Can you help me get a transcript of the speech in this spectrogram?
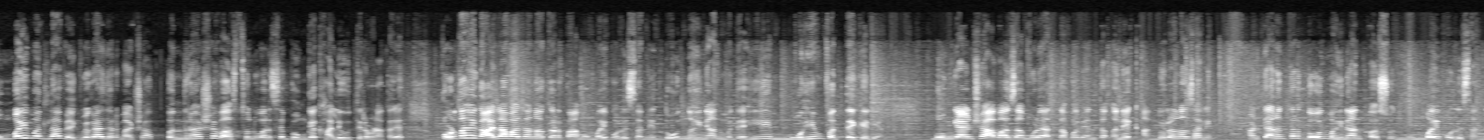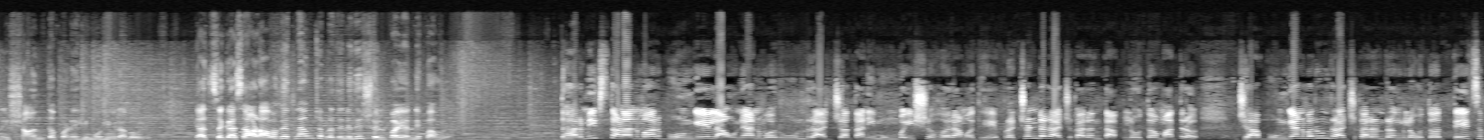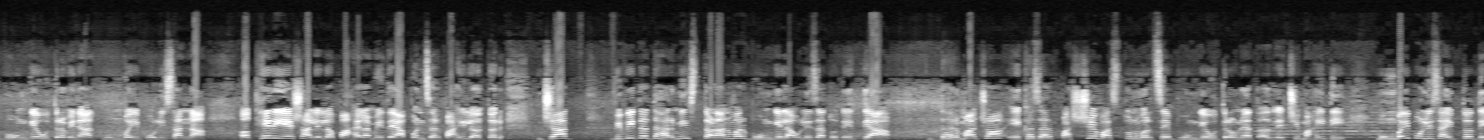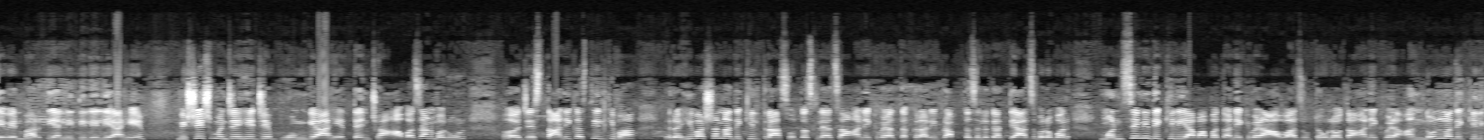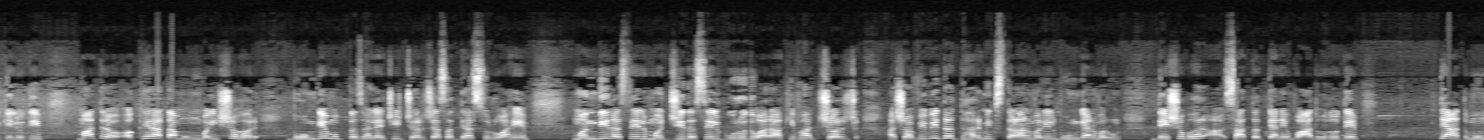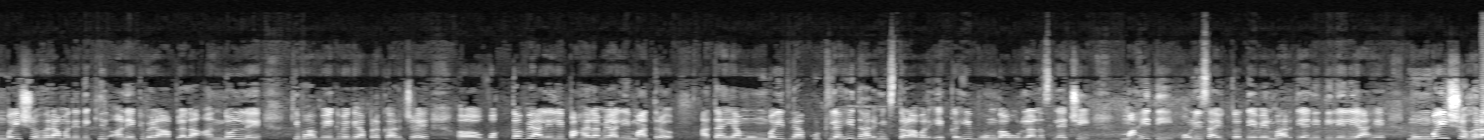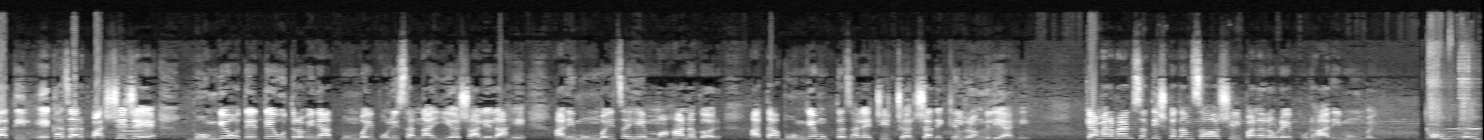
मुंबईमधल्या वेगवेगळ्या धर्माच्या पंधराशे वास्तूंवरचे भोंगे खाली उतरवण्यात आले कोणताही गाजावाजा न करता मुंबई पोलिसांनी दोन महिन्यांमध्ये ही मोहीम पत्ते केली आहे. भोंग्यांच्या आवाजामुळे आतापर्यंत अनेक आंदोलनं झाली आणि त्यानंतर दोन महिन्यांपासून मुंबई पोलिसांनी शांतपणे ही मोहीम राबवली. त्यात सगळ्याचा आढावा घेतला आमच्या प्रतिनिधी शिल्पा यांनी. पाहूया. धार्मिक स्थळांवर भोंगे लावण्यांवरून राज्यात आणि मुंबई शहरामध्ये प्रचंड राजकारण तापलं होतं. मात्र ज्या भोंग्यांवरून राजकारण रंगलं होतं तेच भोंगे उतरविण्यात मुंबई पोलिसांना अखेर यश आलेलं पाहायला मिळते आपण जर पाहिलं तर ज्या विविध धार्मिक स्थळांवर भोंगे लावले जात होते त्या धर्माच्या एक हजार पाचशे वास्तूंवरचे भोंगे उतरवण्यात आल्याची माहिती मुंबई पोलीस आयुक्त देवेन भारती यांनी दिलेली आहे. विशेष म्हणजे हे जे भोंगे आहेत त्यांच्या आवाजांवरून जे स्थानिक असतील किंवा रहिवाशांना देखील त्रास होत असल्याचा अनेक वेळा तक्रारी प्राप्त झाल्या होत्या. त्याचबरोबर मनसेने देखील याबाबत अनेक वेळा आवाज उठवला होता. अनेक वेळा आंदोलनं देखील केली होती. मात्र अखेर आता मुंबई शहर भोंगे मुक्त झाल्याची चर्चा सध्या सुरू आहे. मंदिर असेल मस्जिद असेल गुरुद्वारा किंवा चर्च अशा विविध धार्मिक स्थळांवरील भोंग्यांवरून देशभर सातत्याने वाद होत होते. त्यात मुंबई शहरामध्ये देखील अनेक वेळा आपल्याला आंदोलने किंवा वेगवेगळ्या प्रकारचे वक्तव्य आलेली पाहायला मिळाली. मात्र आता या मुंबईतल्या कुठल्याही धार्मिक स्थळावर एकही भोंगा उरला नसल्याची माहिती पोलीस आयुक्त देवेन भारती यांनी दिलेली आहे. मुंबई शहरातील एक हजार पाचशे जे भोंगे होते ते उतरविण्यात मुंबई पोलिसांना यश आलेलं आहे. आणि मुंबईचं हे महानगर आता भोंगेमुक्त झाल्याची चर्चा देखील रंगली आहे. कॅमेरामॅन सतीश कदमसह शिल्पा नरवडे पुढारी मुंबई. Música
